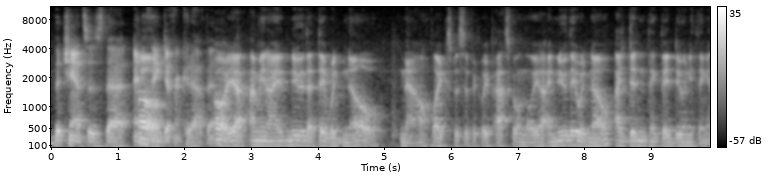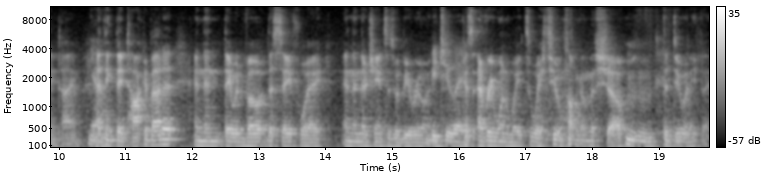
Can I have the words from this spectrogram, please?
the chances that anything Oh. different could happen? Oh yeah, I mean, I knew that they would know now, like specifically Paschal and Neleh. I knew they would know. I didn't think they'd do anything in time. Yeah. I think they'd talk about it, and then they would vote the safe way, and then their chances would be ruined. Be too late. Because everyone waits way too long on this show Mhm. to do anything.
